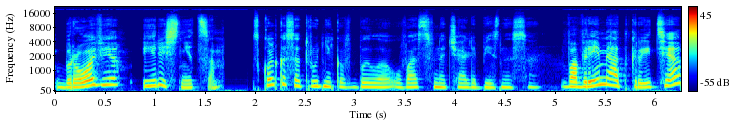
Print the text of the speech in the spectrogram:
брови и ресницы. Сколько сотрудников было у вас в начале бизнеса? Во время открытия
